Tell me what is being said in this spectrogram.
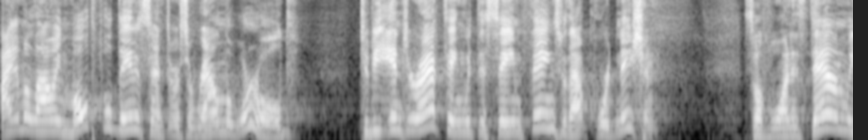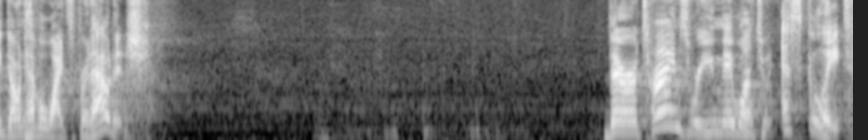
I am allowing multiple data centers around the world to be interacting with the same things without coordination. So if one is down, we don't have a widespread outage. There are times where you may want to escalate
